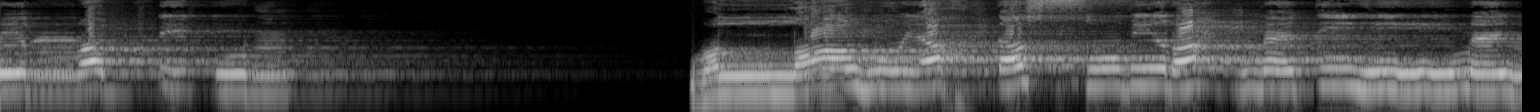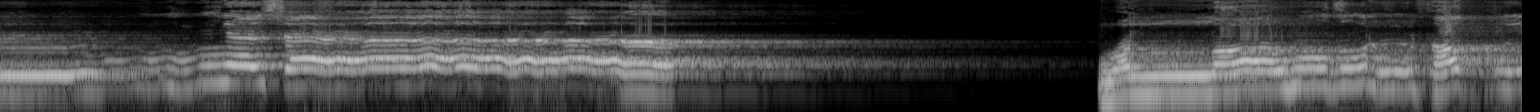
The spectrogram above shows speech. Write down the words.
من ربكم. والله يختص برحمته من يشاء. والله ذو الفضل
